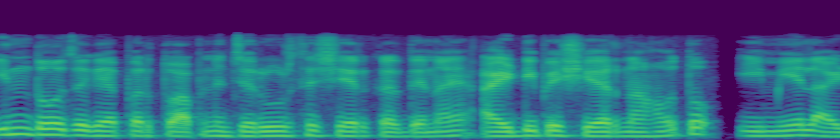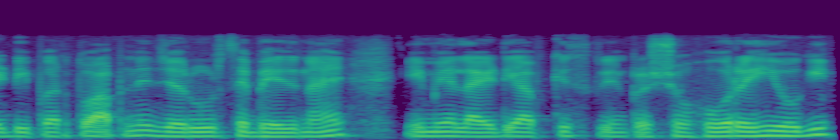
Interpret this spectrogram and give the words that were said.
इन दो जगह पर तो आपने ज़रूर से शेयर कर देना है। आईडी पे शेयर ना हो तो ईमेल आईडी पर तो आपने ज़रूर से भेजना है। ईमेल आईडी आपकी स्क्रीन पर शो हो रही होगी।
